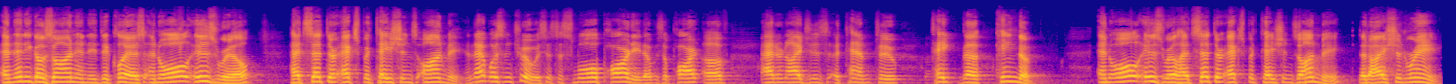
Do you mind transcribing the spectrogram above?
And then he goes on and he declares, and all Israel had set their expectations on me. And that wasn't true. It was just a small party that was a part of Adonijah's attempt to take the kingdom. And all Israel had set their expectations on me that I should reign.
